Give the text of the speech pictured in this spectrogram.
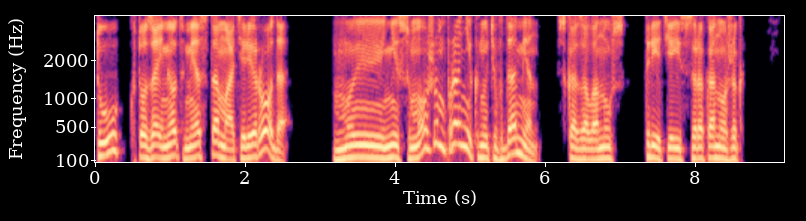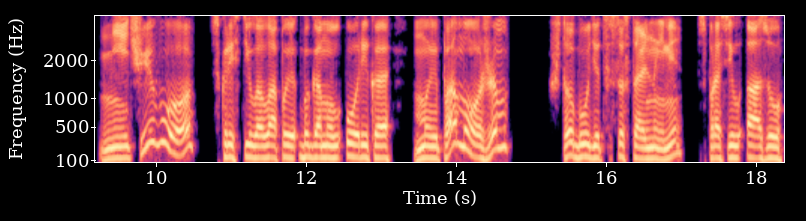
ту, кто займет место матери рода». «Мы не сможем проникнуть в домен», — сказал Анус, третья из сороконожек. «Ничего», — скрестила лапы богомол Орика, — «мы поможем». «Что будет с остальными?» — спросил Азу,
